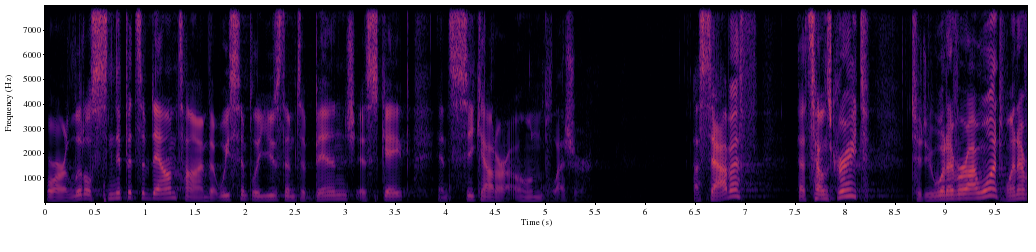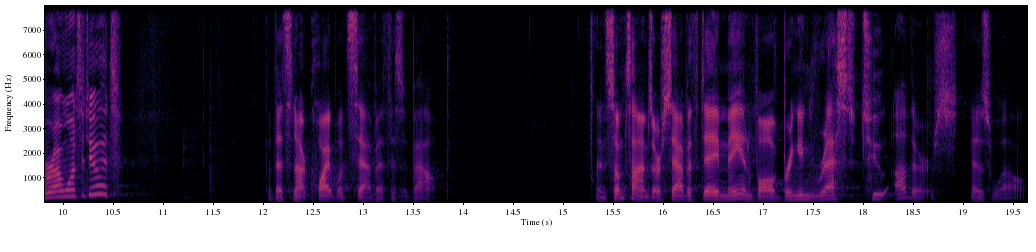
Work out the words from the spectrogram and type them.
or our little snippets of downtime that we simply use them to binge, escape, and seek out our own pleasure. A Sabbath? That sounds great. To do whatever I want, whenever I want to do it. But that's not quite what Sabbath is about. And sometimes our Sabbath day may involve bringing rest to others as well.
